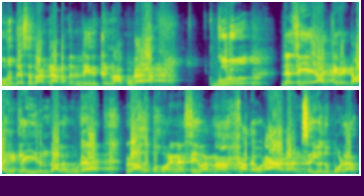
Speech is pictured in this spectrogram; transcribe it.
குரு தசை தான் நடந்துகிட்டு இருக்குன்னா கூட குரு தசையே ஆக்டிவேட் ஆகிட்ல இருந்தாலும் கூட ராகு பகவான் என்ன செய்வார்னா அதை ஒரு ஆட் ஆன் செய்வது போல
